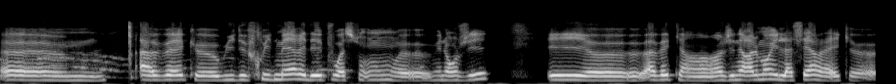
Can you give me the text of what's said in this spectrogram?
avec oui des fruits de mer et des poissons mélangés et euh, avec un généralement ils la servent avec euh,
